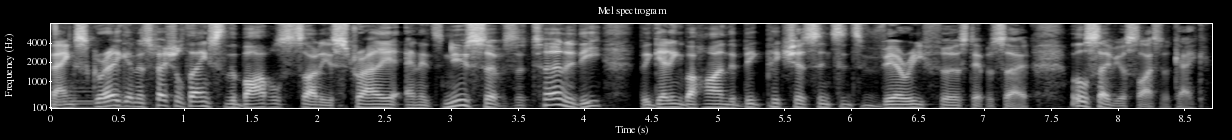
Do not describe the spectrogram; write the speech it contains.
Thanks, Greg, and a special thanks to the Bible Society Australia and its news service Eternity for getting behind the big picture since its very first episode. We'll save you a slice of cake.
